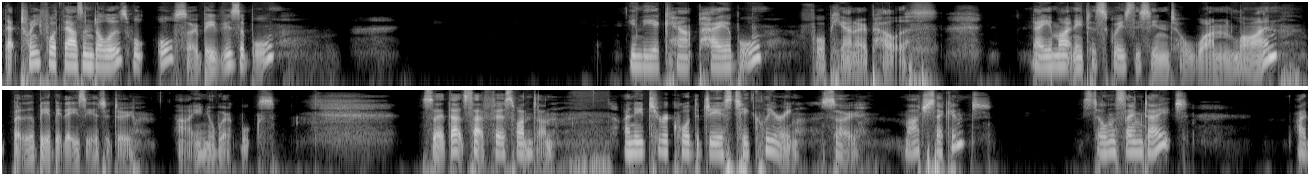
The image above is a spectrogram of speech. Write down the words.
that $24,000 will also be visible in the account payable for Piano Palace. Now you might need to squeeze this into one line, but it'll be a bit easier to do uh, in your workbooks. So that's that first one done. I need to record the GST clearing. So March 2nd, still on the same date, I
